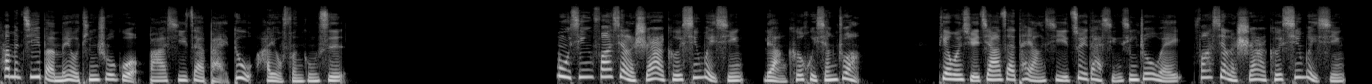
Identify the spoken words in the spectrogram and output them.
他们基本没有听说过巴西在百度还有分公司。木星发现了十二颗新卫星，两颗会相撞。天文学家在太阳系最大行星周围发现了十二颗新卫星，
